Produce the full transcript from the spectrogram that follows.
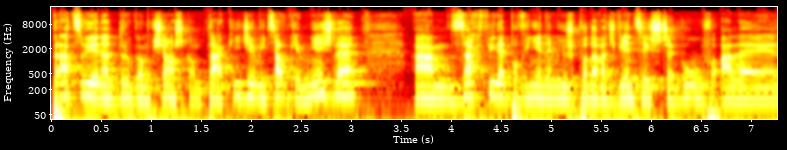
pracuję nad drugą książką. Tak, idzie mi całkiem nieźle. Um, za chwilę powinienem już podawać więcej szczegółów, ale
